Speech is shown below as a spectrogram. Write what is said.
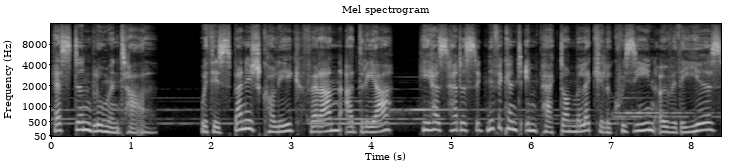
Heston Blumenthal. With his Spanish colleague Ferran Adrià, he has had a significant impact on molecular cuisine over the years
